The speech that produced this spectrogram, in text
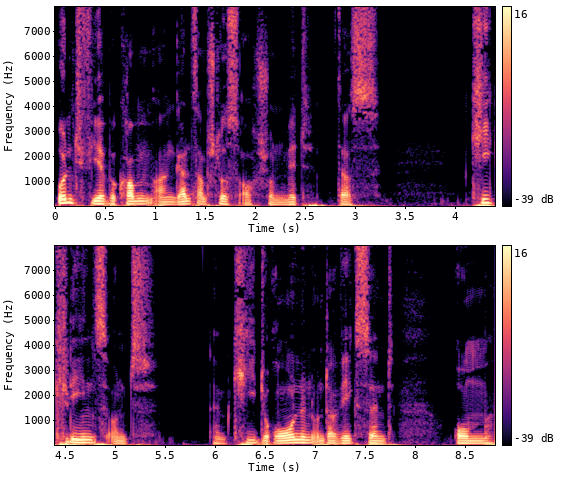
Und wir bekommen an, ganz am Schluss auch schon mit, dass Key Cleans und ähm, Key Drohnen unterwegs sind, um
